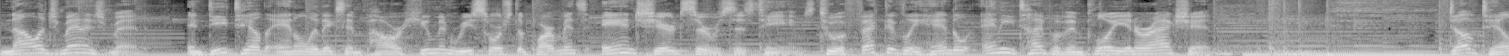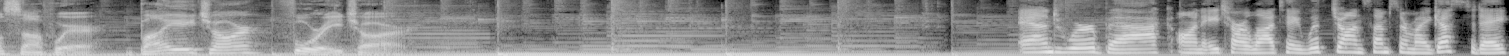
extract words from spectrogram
knowledge management, and detailed analytics empower human resource departments and shared services teams to effectively handle any type of employee interaction. Dovetail Software by HR for HR. And we're back on HR Latte with John Sumser, my guest today.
